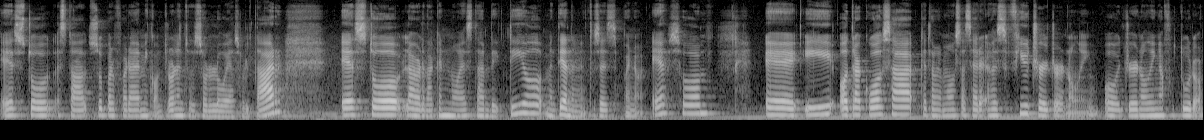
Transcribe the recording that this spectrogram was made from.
esto está súper fuera de mi control, entonces solo lo voy a soltar. Esto, la verdad que no es tan big ¿me entienden? Entonces, bueno, eso. Eh, y otra cosa que también me gusta hacer es future journaling o journaling a futuro,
